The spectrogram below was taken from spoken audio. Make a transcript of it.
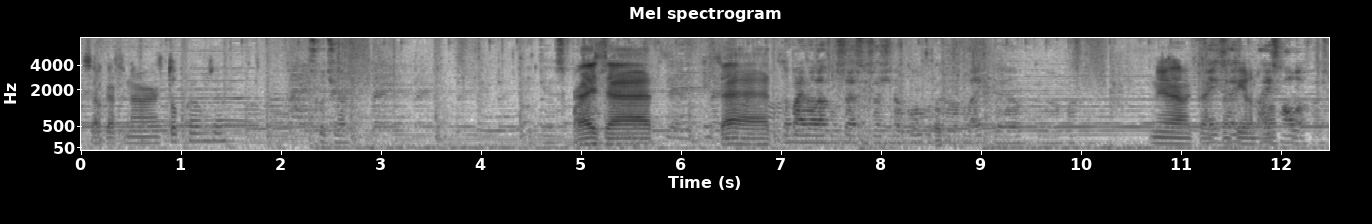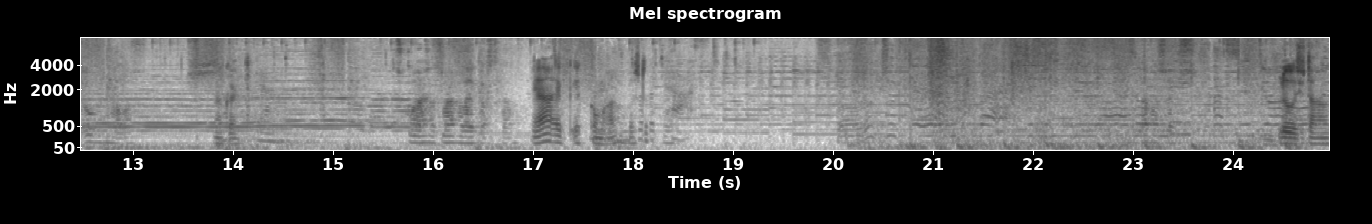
Zou ik even naar de top komen zo? Is goed, ja. Ik eh, spaar. Hij is dead. Dead. Ik ben bijna level 6, dus als je dan komt, dan kunnen we gelijk eh, Ja, ik Hij denk is, dat hij, hier een hij is half. half, hij is over een half. Oké. Dus kom eigenlijk maar gelijk als het kan. Ja, ik, ik kom eraan. Rustig. The past. Level 6. Blue is het aan.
